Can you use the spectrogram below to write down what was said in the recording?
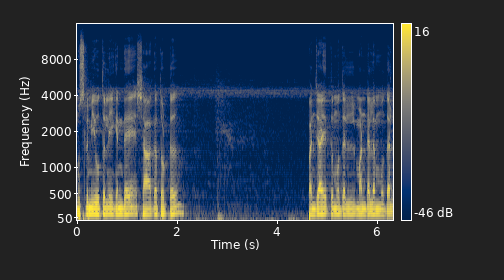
മുസ്ലിം യൂത്ത് ലീഗിന്റെ ശാഖ തൊട്ട് പഞ്ചായത്ത് മുതൽ മണ്ഡലം മുതൽ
